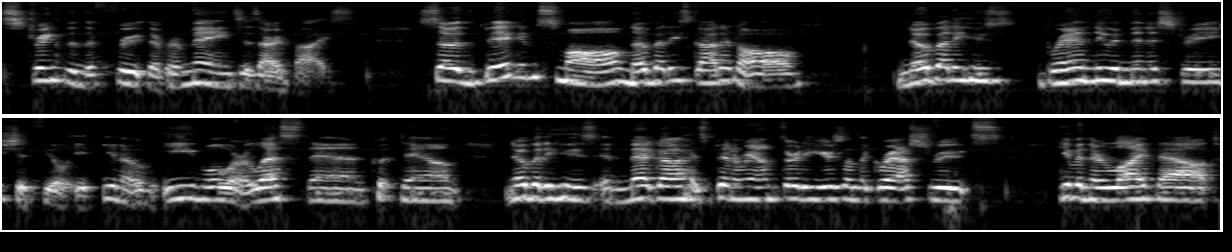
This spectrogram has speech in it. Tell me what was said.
strengthen the fruit that remains is our advice. So big and small, nobody's got it all. Nobody who's brand new in ministry should feel, you know, evil or less than, put down. Nobody who's in mega has been around 30 years on the grassroots, given their life out,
